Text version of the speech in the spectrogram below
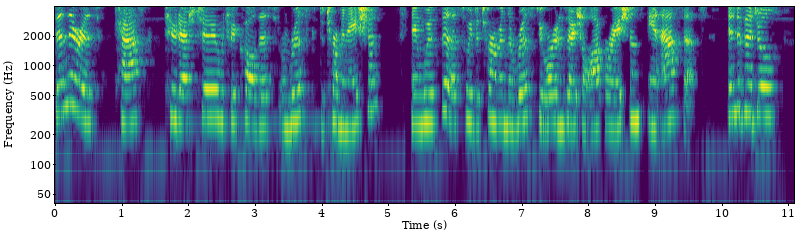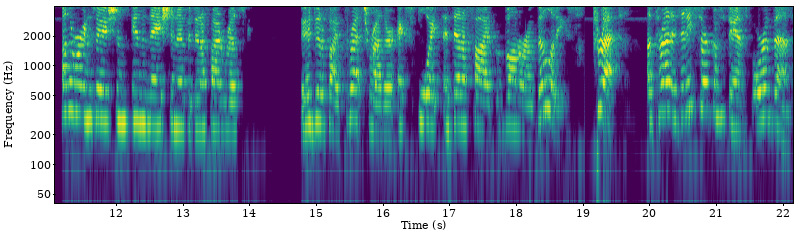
Then there is task 2-2, which we call this risk determination. And with this, we determine the risk to organizational operations and assets, individuals, other organizations in the nation have identified risk, identified threats rather, exploit identified vulnerabilities. Threat. A threat is any circumstance or event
